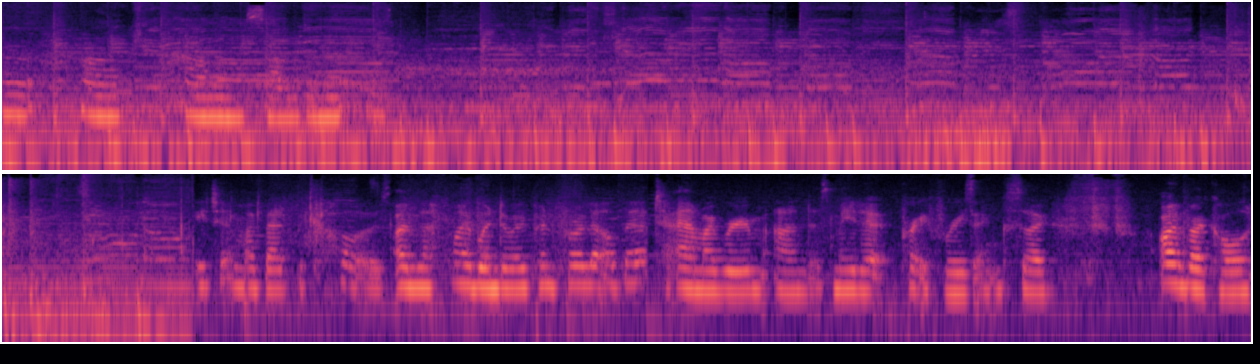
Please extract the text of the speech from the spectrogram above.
Uh, have ham and salad in it. eat it in my bed because I left my window open for a little bit to air my room and it's made it pretty freezing so I'm very cold.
